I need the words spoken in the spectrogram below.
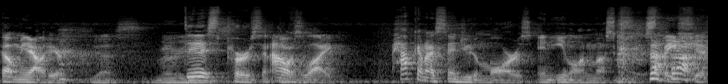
help me out here. Yes. Very This person, I was like, how can I send you to Mars in Elon Musk's spaceship?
